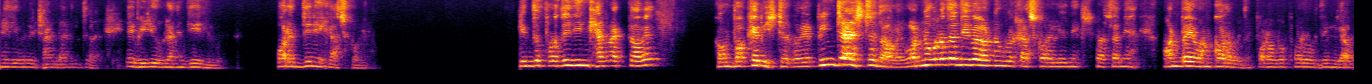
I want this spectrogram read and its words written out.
নিরিবিলি ঠান্ডা দিতে হয়। এই ভিডিওগুলো আমি দিয়ে দেবো। পরের দিনই কাজ করব। কিন্তু প্রতিদিন খেয়াল রাখতে হবে, কমপক্ষে বিশটা করে। প্রিন্টারেস্টে দেওয়া হবে অন্যগুলো তো দিবে, অন্যগুলো কাজ করাবে নেক্সট ক্লাস আমি ওয়ান বাই ওয়ান করাবো, তো পরবর্তী পরবর্তী যাব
